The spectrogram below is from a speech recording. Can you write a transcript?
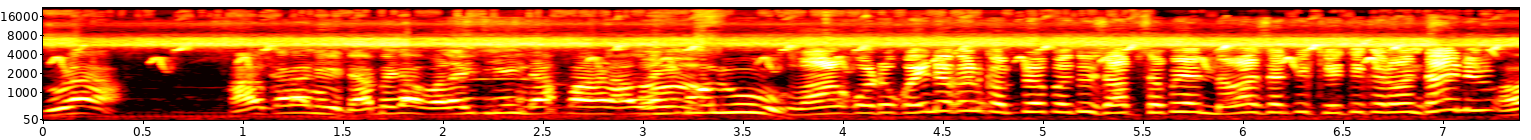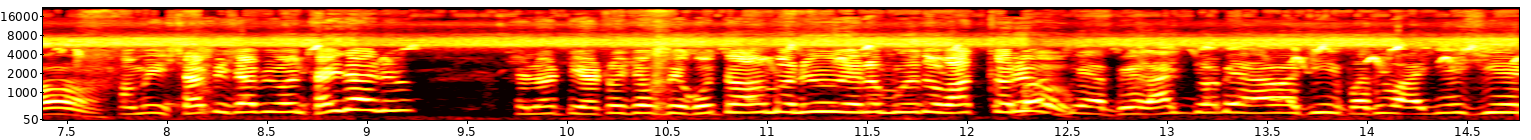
રૂડા હાલ કરા ને હેઠા બેઠા વળાઈ દઈએ ના પણ હાલ નહીં હા. બોલવું. વાળ કોટો કઈ નાખે ને કમ્પ્લેટ બધું સાફ સફાઈ નવા સરથી ખેતી કરવાની થાય ને અમે હિસાબ હિસાબ ઈવન થઈ જાય ને એટલે ટેટો ચોક ભેગો તો આ મને એટલે હું તો વાત કર્યો. ભેળા જ જો બે આવા છીએ પછી આવીએ છીએ.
